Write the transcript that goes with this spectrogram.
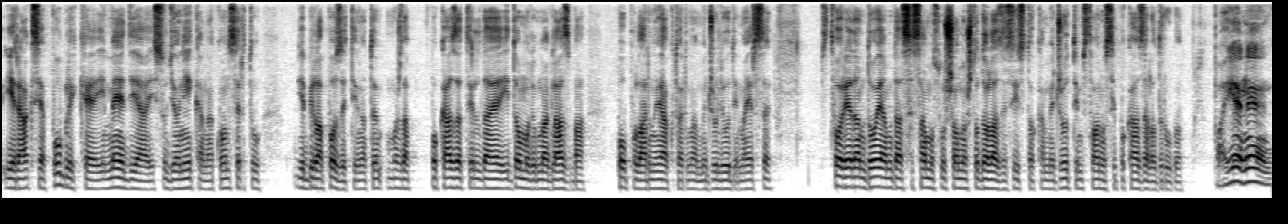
i reakcija publike i medija i sudionika na koncertu je bila pozitivna. To je možda pokazatelj da je i domoljubna glazba popularna i aktualna među ljudima, jer se stvori jedan dojam da se samo sluša ono što dolazi s istoka. Međutim, stvarno se pokazalo drugo. Pa je, ne,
